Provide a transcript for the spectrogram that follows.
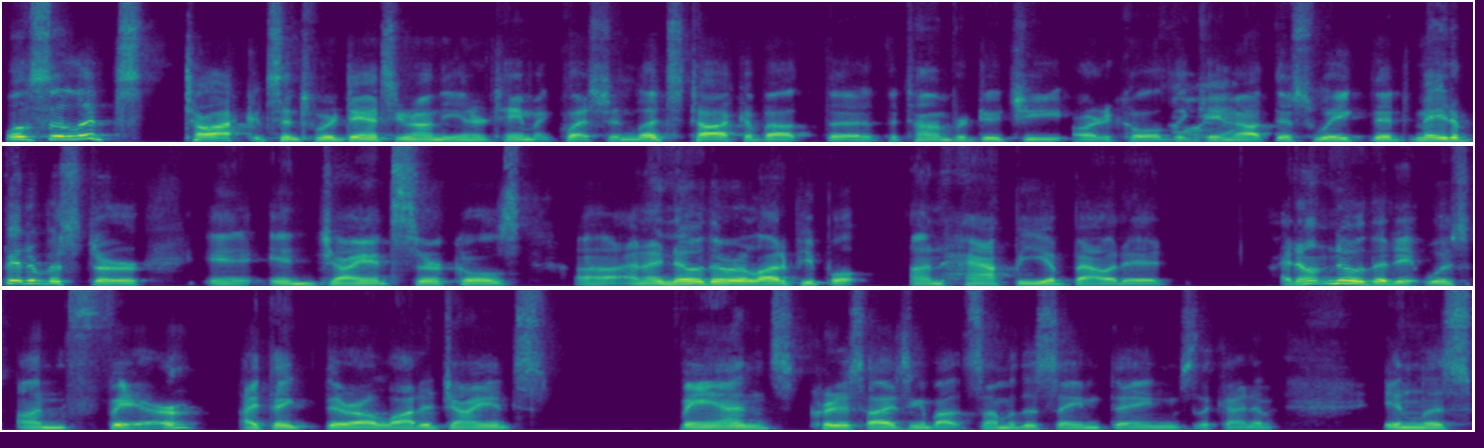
Well, so let's talk since we're dancing around the entertainment question. Let's talk about the the Tom Verducci article that oh, came yeah. out this week that made a bit of a stir in, in giant circles, uh, and I know there were a lot of people unhappy about it. I don't know that it was unfair. I think there are a lot of Giants fans criticizing about some of the same things, the kind of endless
